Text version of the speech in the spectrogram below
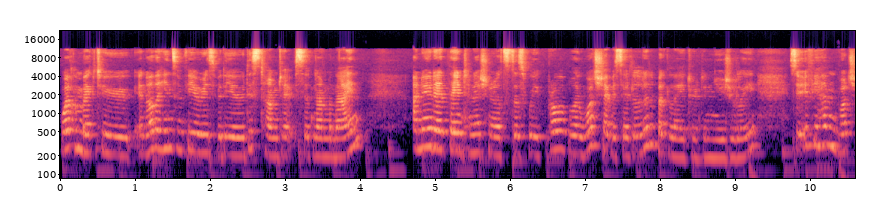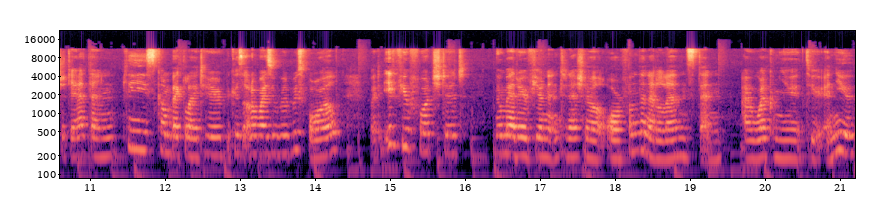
Welcome back to another Hints and Theories video, this time to episode number 9. I know that the internationals this week probably watched episode a little bit later than usually, so if you haven't watched it yet then please come back later because otherwise you will be spoiled. But if you've watched it, no matter if you're an international or from the Netherlands, then I welcome you to a new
